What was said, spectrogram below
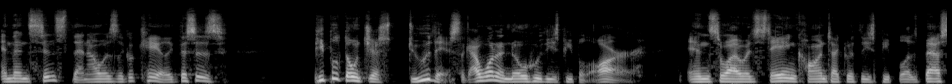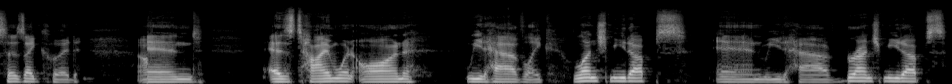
And then since then I was like okay like this is people don't just do this. Like I want to know who these people are. And so I would stay in contact with these people as best as I could. And as time went on, we'd have like lunch meetups and we'd have brunch meetups.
